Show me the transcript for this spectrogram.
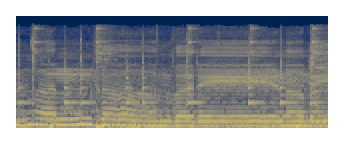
നൽകാൻ വരേണമേ.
